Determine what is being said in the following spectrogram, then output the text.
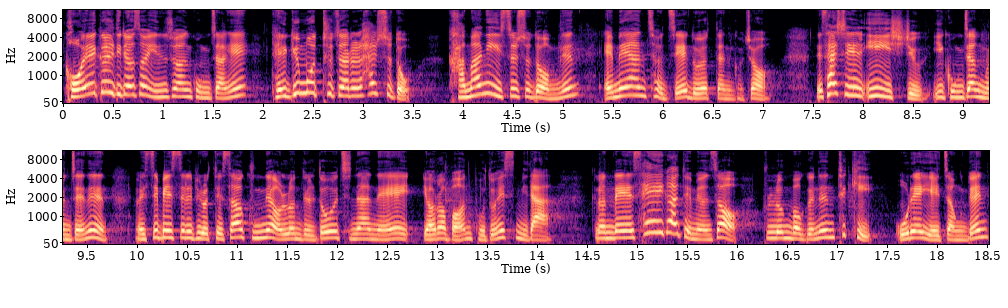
거액을 들여서 인수한 공장에 대규모 투자를 할 수도 가만히 있을 수도 없는 애매한 처지에 놓였다는 거죠. 사실 이 이슈, 이 공장 문제는 SBS를 비롯해서 국내 언론들도 지난해 여러 번 보도했습니다. 그런데 새해가 되면서 블룸버그는 특히 올해 예정된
